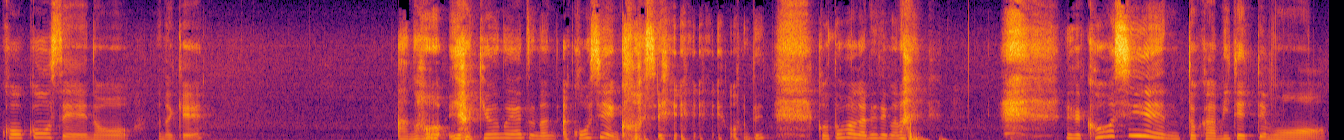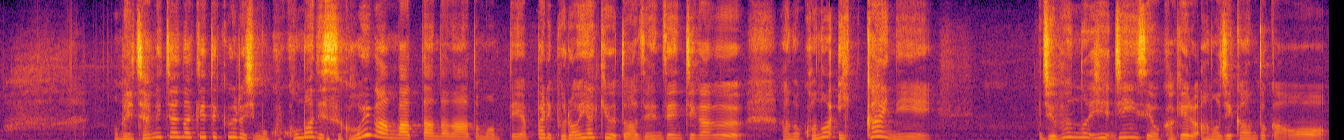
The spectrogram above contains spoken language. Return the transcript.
高校生のなんだっけ？あの 野球のやつなんあ甲子園甲子園言葉が出てこない。なんか甲子園とか見ててももうめちゃめちゃ泣けてくるしもうここまですごい頑張ったんだなと思ってやっぱりプロ野球とは全然違うあのこの1回に自分の人生をかけるあの時間とかを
